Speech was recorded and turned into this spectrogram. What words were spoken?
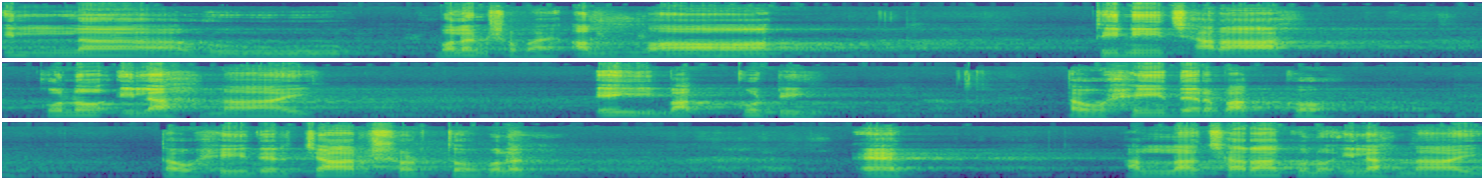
ইল্লাহু। বলেন সবাই, আল্লাহ। তিনি ছাড়া কোনো ইলাহ নাই। এই বাক্যটি তাওহীদের বাক্য। তাওহীদের চার শর্ত, বলেন। এক, আল্লাহ ছাড়া কোনো ইলাহ নাই।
